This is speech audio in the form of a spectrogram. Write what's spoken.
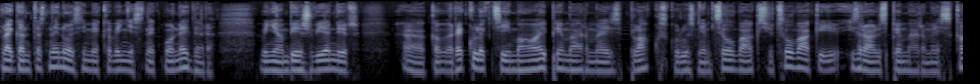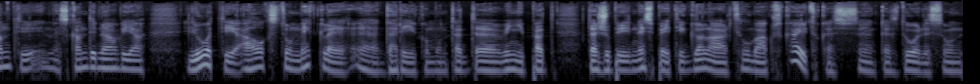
Lai gan tas nenozīmē, ka viņas neko nedara. Viņām bieži vien ir ka rekolekcija māja, piemēram, blakus, kur uzņem cilvēks, jo cilvēki izrādas, piemēram, Skandi, Skandināvijā ļoti augst un meklē garīgumu, un tad viņi pat dažu brīdi nespēja tik galā ar cilvēku skaitu, kas, kas dodas un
